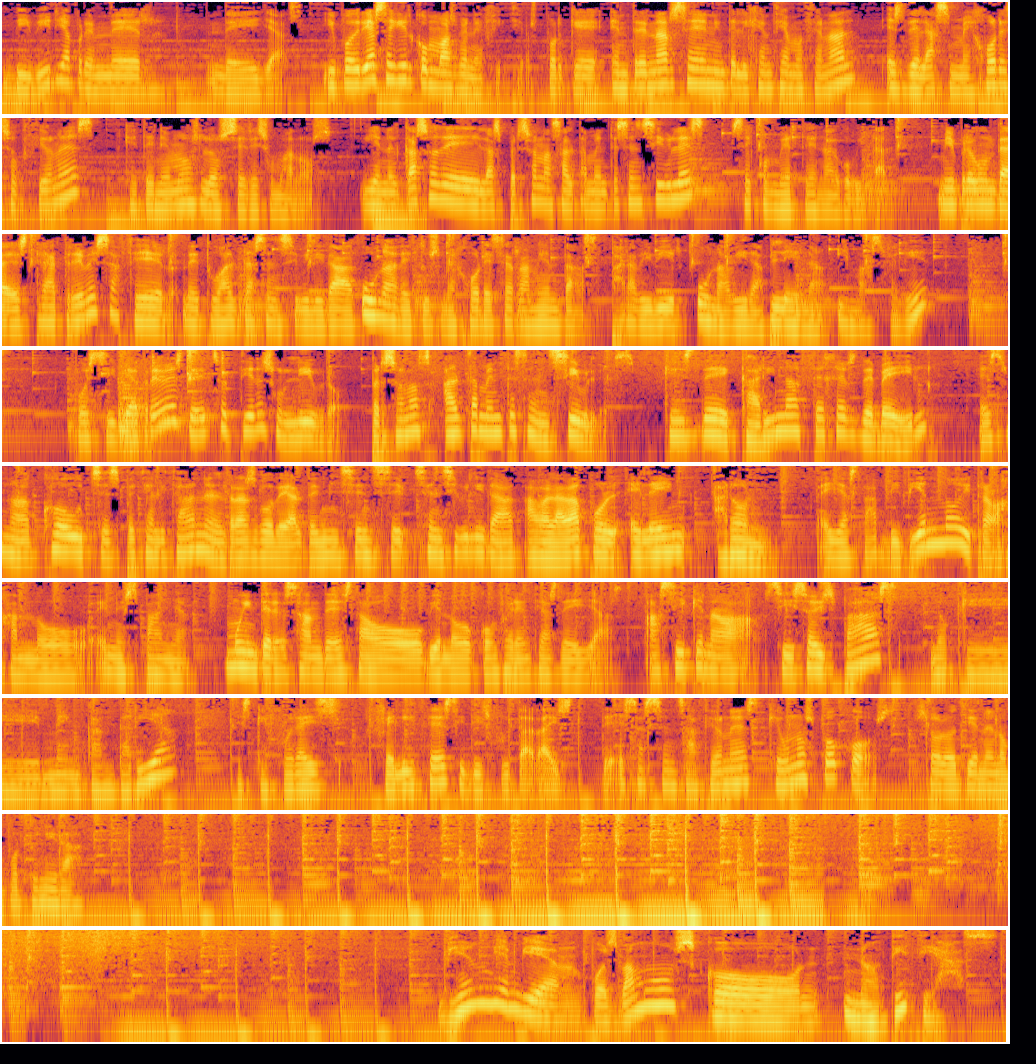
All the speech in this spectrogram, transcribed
vivir y aprender de ellas. Y podría seguir con más beneficios, porque entrenarse en inteligencia emocional es de las mejores opciones que tenemos los seres humanos. Y en el caso de las personas altamente sensibles, se convierte en algo vital. Mi pregunta es, ¿te atreves a hacer de tu alta sensibilidad una de tus mejores herramientas para vivir una vida plena y más feliz? Pues si te atreves, de hecho tienes un libro, Personas altamente sensibles, que es de Karina Cegers de Bale, es una coach especializada en el rasgo de alta sensibilidad, avalada por Elaine Aron. Ella está viviendo y trabajando en España. Muy interesante, he estado viendo conferencias de ellas. Así que nada, si sois paz, lo que me encantaría es que fuerais felices y disfrutarais de esas sensaciones que unos pocos solo tienen oportunidad. Bien, bien, bien. Pues vamos con noticias.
